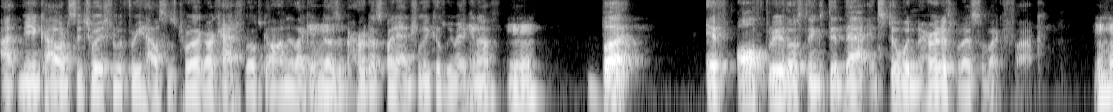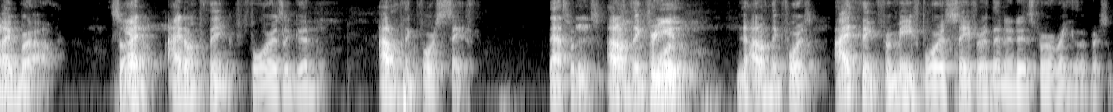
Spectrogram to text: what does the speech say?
I me and Kyle are in a situation with three houses to where like our cash flow's gone and like Mhm. it doesn't hurt us financially because we make enough hmm but if all three of those things did that, it still wouldn't hurt us. But I was still like, fuck, Mhm. like bro. So Yeah. I I don't think four is a good. I don't think four is safe. That's what it is. I don't think for four- you. No, I don't think four is. I think for me, four is safer than it is for a regular person.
